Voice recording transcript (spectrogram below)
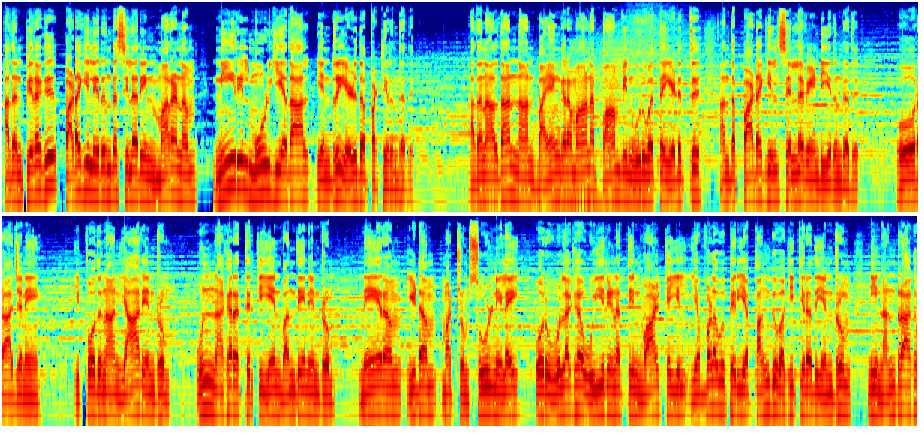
அதன் பிறகு படகிலிருந்த சிலரின் மரணம் நீரில் மூழ்கியதால் என்று எழுதப்பட்டிருந்தது. அதனால்தான் நான் பயங்கரமான பாம்பின் உருவத்தை எடுத்து அந்த படகில் செல்ல வேண்டியிருந்தது. ஓ ராஜனே இப்போது நான் யார் என்றும் உன் நகரத்திற்கு ஏன் வந்தேன் என்றும் நேரம் இடம் மற்றும் சூழ்நிலை ஒரு உலக உயிரினத்தின் வாழ்க்கையில் எவ்வளவு பெரிய பங்கு வகிக்கிறது என்றும் நீ நன்றாக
